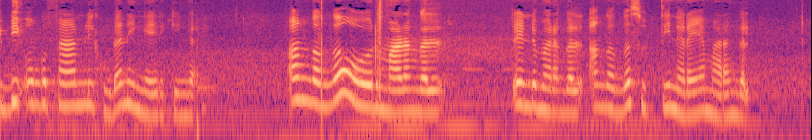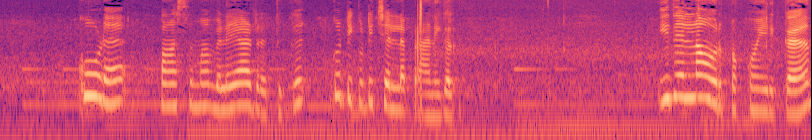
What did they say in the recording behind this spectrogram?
இப்படி உங்கள் ஃபேமிலி கூட நீங்கள் இருக்கீங்க. அங்கங்கே ஒரு மரங்கள் ரெண்டு மரங்கள் அங்கங்கே சுற்றி நிறைய மரங்கள். கூட பாசமாக விளையாடுறதுக்கு குட்டி குட்டி செல்ல பிராணிகள். இதெல்லாம் ஒரு பக்கம் இருக்க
